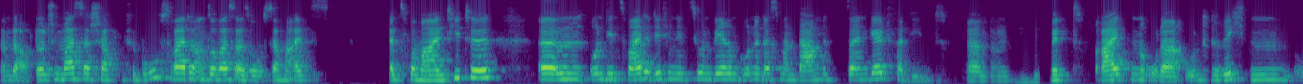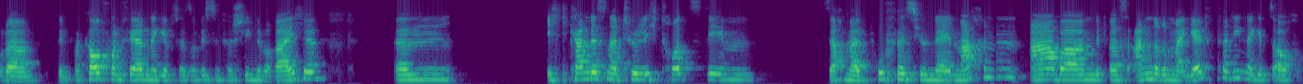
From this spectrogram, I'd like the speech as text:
haben da auch deutsche Meisterschaften für Berufsreiter und sowas, also ich sag mal als, als formalen Titel. Ähm, und die zweite Definition wäre im Grunde, dass man damit sein Geld verdient. Ähm, mhm. Mit Reiten oder Unterrichten oder dem Verkauf von Pferden, da gibt es ja so ein bisschen verschiedene Bereiche. Ähm, ich kann das natürlich trotzdem, sag mal, professionell machen, aber mit was anderem mein Geld verdienen. Da gibt es auch,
